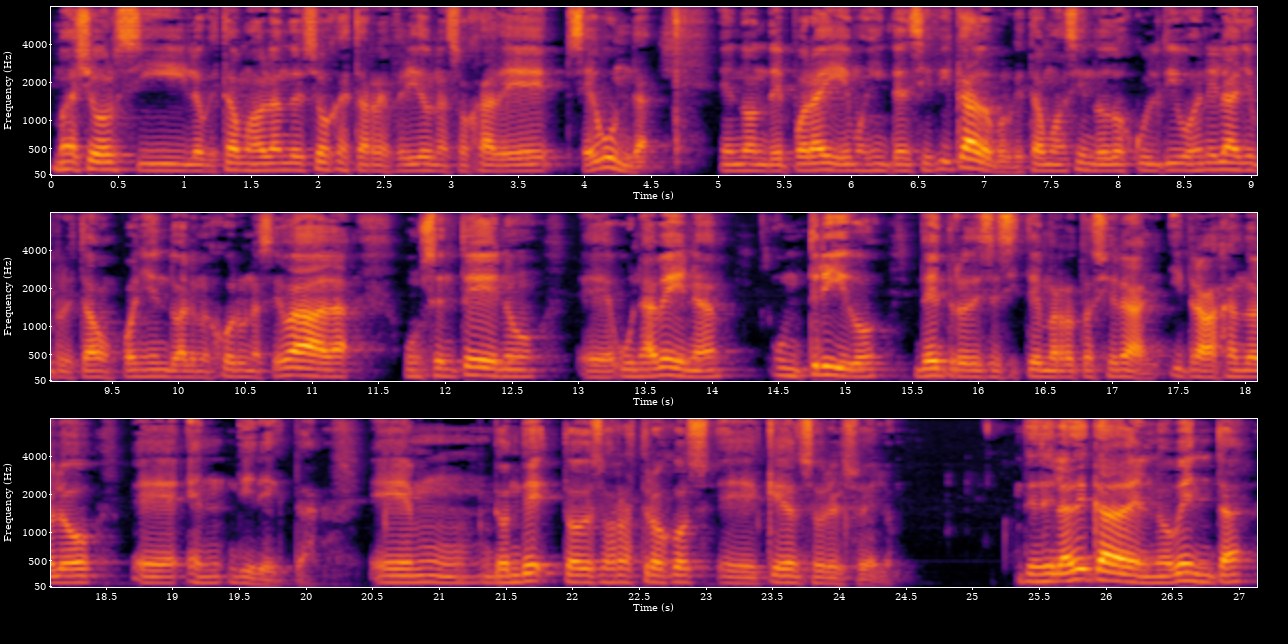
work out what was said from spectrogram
mayor si lo que estamos hablando de soja está referido a una soja de segunda, en donde por ahí hemos intensificado porque estamos haciendo dos cultivos en el año, pero estamos poniendo a lo mejor una cebada, un centeno, eh, una avena, un trigo dentro de ese sistema rotacional y trabajándolo eh, en directa, em, donde todos esos rastrojos eh, quedan sobre el suelo. Desde la década del 90,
